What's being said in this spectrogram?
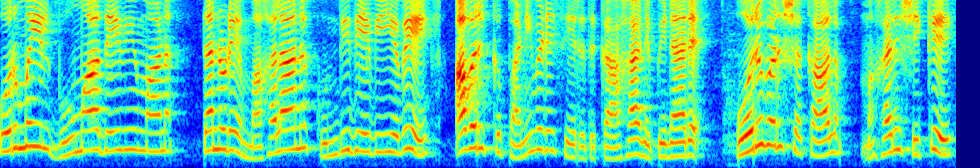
பொறுமையில் பூமாதேவியுமான தன்னுடைய மகளான குந்தி தேவியவே அவருக்கு பணிவிடை செய்யறதுக்காக அனுப்பினாரு. ஒரு வருஷ காலம் மகரிஷிக்கு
